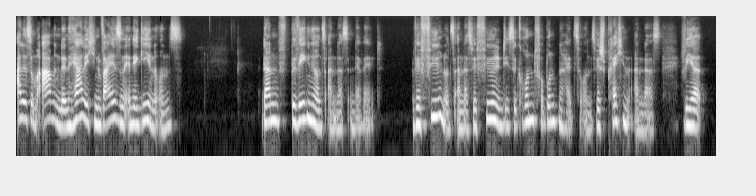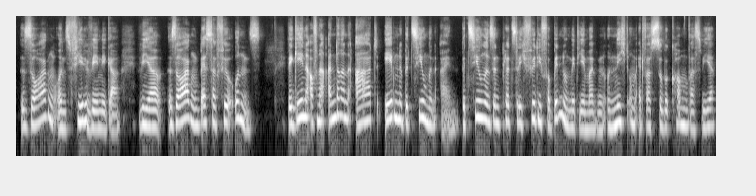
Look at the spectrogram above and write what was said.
alles umarmenden, herrlichen, weisen Energie in uns, dann bewegen wir uns anders in der Welt. Wir fühlen uns anders, wir fühlen diese Grundverbundenheit zu uns, wir sprechen anders, wir sorgen uns viel weniger, wir sorgen besser für uns. Wir gehen auf einer anderen Art Ebene Beziehungen ein. Beziehungen sind plötzlich für die Verbindung mit jemandem und nicht um etwas zu bekommen, was wir,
